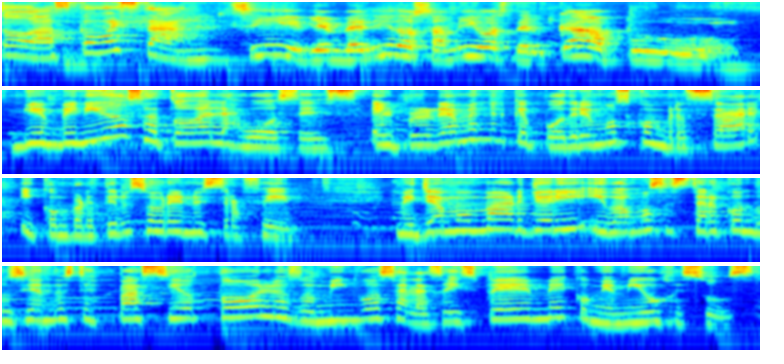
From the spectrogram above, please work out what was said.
todas, ¿cómo están? Sí, bienvenidos amigos del Capu. Bienvenidos a Todas las Voces, el programa en el que podremos conversar y compartir sobre nuestra fe. Me llamo Marjorie y vamos a estar conduciendo este espacio todos los domingos a las 6 pm con mi amigo Jesús.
